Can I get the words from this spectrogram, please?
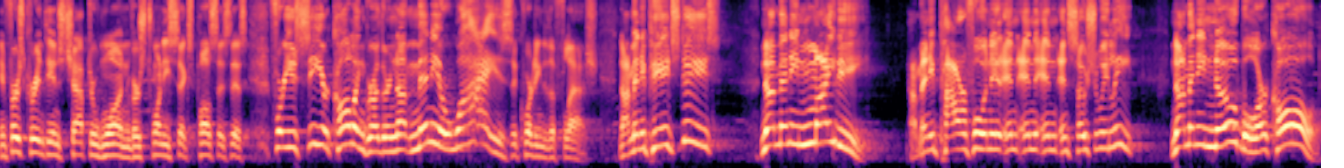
In 1 Corinthians chapter 1 verse 26 Paul says this, "For you see your calling, brethren, not many are wise according to the flesh, not many PhDs, not many mighty, not many powerful and, and, and, and, social elite, not many noble are called."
